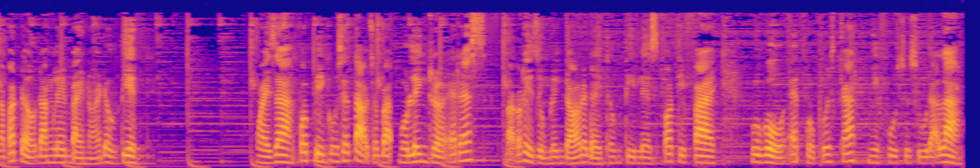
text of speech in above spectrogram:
và bắt đầu đăng lên bài nói đầu tiên. Ngoài ra, Podbean cũng sẽ tạo cho bạn một link RSS. Bạn có thể dùng link đó để đẩy thông tin lên Spotify, Google, Apple Podcast như Fususu đã làm.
